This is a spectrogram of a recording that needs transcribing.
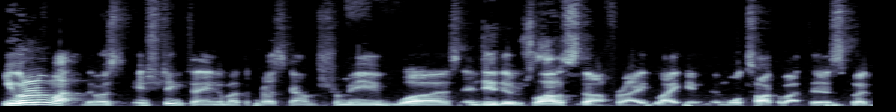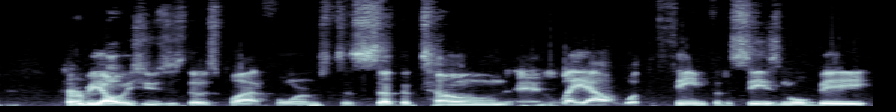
you want to know my, the most interesting thing about the press conference for me was, and dude, there was a lot of stuff, right? Like, and, and we'll talk about this, but Kirby always uses those platforms to set the tone and lay out what the theme for the season will be.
